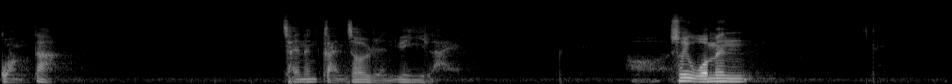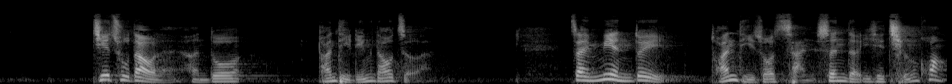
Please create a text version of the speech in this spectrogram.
广大。才能感召人愿意来，所以我们接触到了很多团体领导者，在面对团体所产生的一些情况，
